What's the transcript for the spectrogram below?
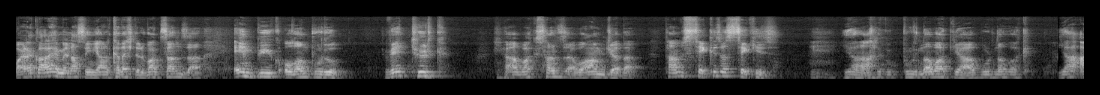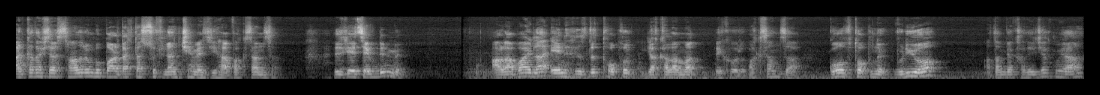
Bayrakları hemen asın ya arkadaşlar baksanıza. En büyük olan burun. Ve Türk. Ya baksanıza bu amcada. Tam 8 o 8. Ya buruna bak ya buruna bak. Ya arkadaşlar sanırım bu bardakta su filan içemez ya baksanıza. Rica etsem mi? Arabayla en hızlı topu yakalama rekoru. Baksanıza. Golf topunu vuruyor. Adam yakalayacak mı ya?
